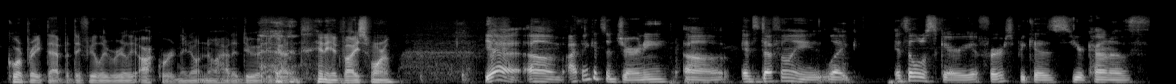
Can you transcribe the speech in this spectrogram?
incorporate that, but they feel really awkward and they don't know how to do it. You got any advice for them? Yeah, um, I think it's a journey. Uh, it's definitely like it's a little scary at first because you're kind of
